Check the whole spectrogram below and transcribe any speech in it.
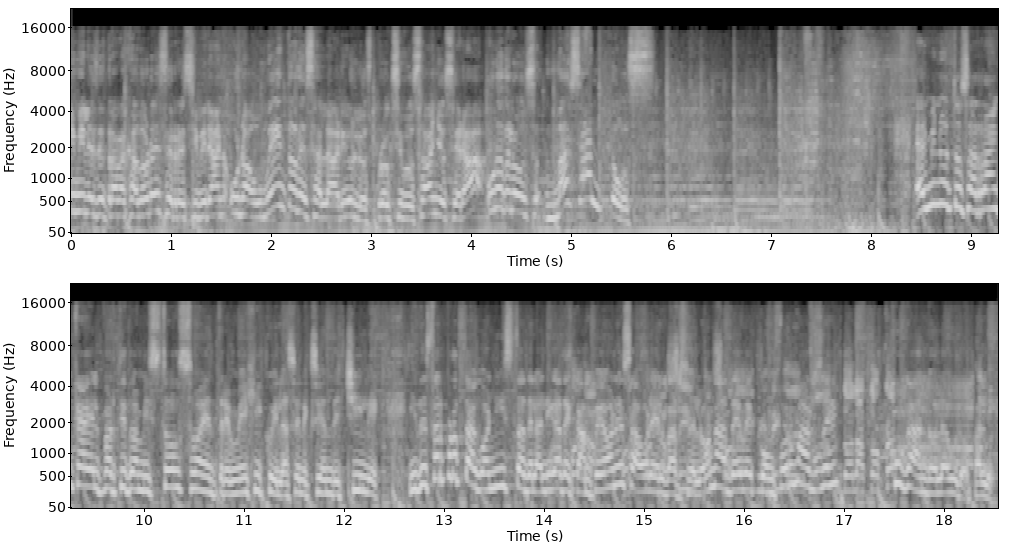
Y miles de trabajadores recibirán un aumento de salario en los próximos años. Será uno de los más altos en minutos arranca el partido amistoso entre México y la selección de Chile. Y de ser protagonista de la Liga de Campeones, ahora el Barcelona debe conformarse jugando la Europa League.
